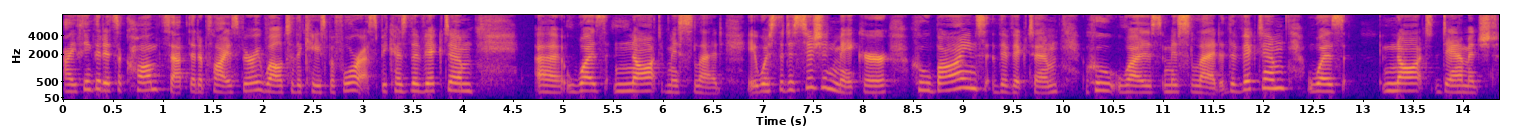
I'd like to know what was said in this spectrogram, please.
I think that it's a concept that applies very well to the case before us because the victim uh, was not misled. It was the decision maker who binds the victim who was misled. The victim was not damaged.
